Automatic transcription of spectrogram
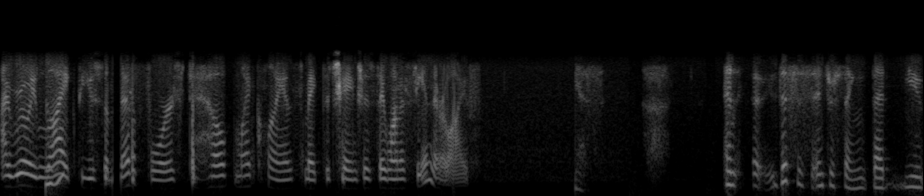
I really mm-hmm. like the use of metaphors to help my clients make the changes they want to see in their life. Yes. And uh, this is interesting that you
